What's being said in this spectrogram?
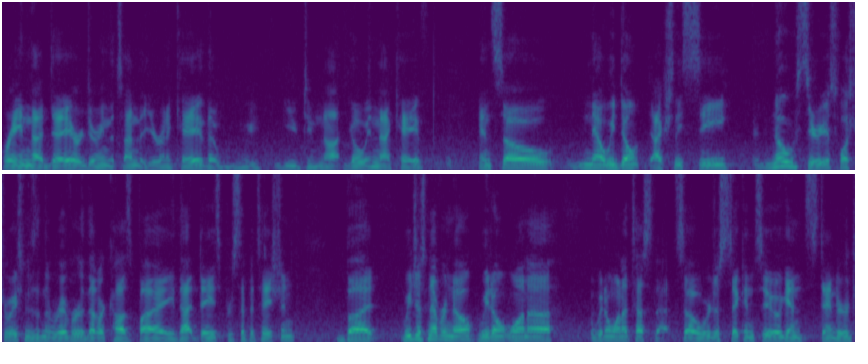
rain that day or during the time that you're in a cave that we you do not go in that cave. And so now we don't actually see no serious fluctuations in the river that are caused by that day's precipitation, but we just never know. We don't want to we don't want to test that. So we're just sticking to again standard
